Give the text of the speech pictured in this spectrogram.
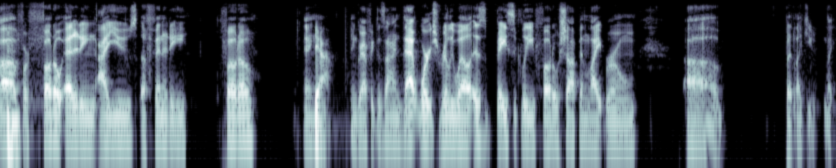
Uh, Mhm. for photo editing, I use Affinity Photo and Yeah. and graphic design. That works really well. It's basically Photoshop and Lightroom. Uh, but like you like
